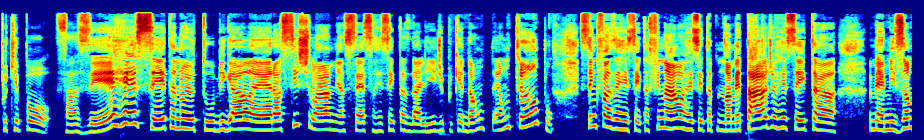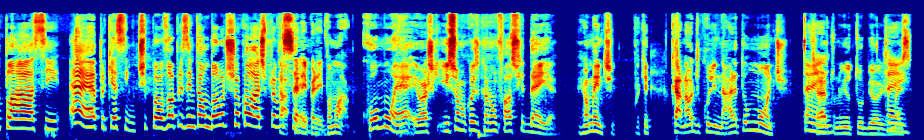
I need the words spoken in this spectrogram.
Porque, pô, fazer receita no YouTube, galera, assiste lá, me acessa Receitas da Lid, porque dá um, é um trampo. Você tem que fazer receita final, a receita na metade, a receita é, mise en place. É, porque assim, tipo, eu vou apresentar um bolo de chocolate para tá, você. Peraí, peraí, vamos lá. Como é? Eu acho que isso é uma coisa que eu não faço ideia. realmente, porque canal de culinária tem um monte, Tem. certo? No YouTube hoje, Tem. mas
